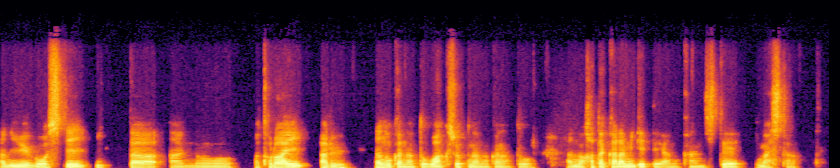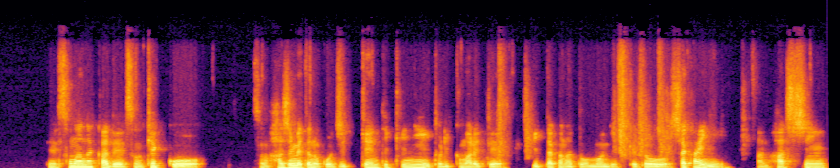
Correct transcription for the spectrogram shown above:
あの融合していったあのトライアルなのかなと、ワークショップなのかなと、あの旗から見ててあの感じていました。で、その中でその結構その初めてのこう実験的に取り組まれていったかなと思うんですけど、社会にあの発信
